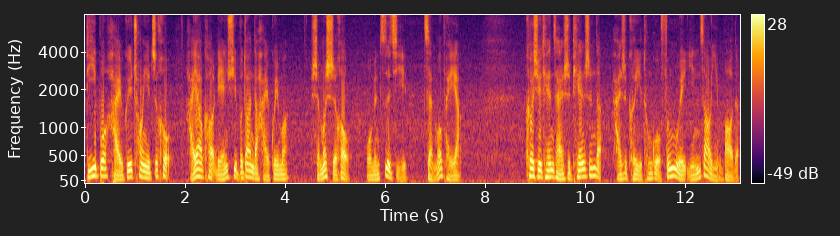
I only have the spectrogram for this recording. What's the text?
第一波海归创业之后，还要靠连续不断的海归吗？什么时候？我们自己怎么培养？科学天才是天生的，还是可以通过氛围营造引爆的？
